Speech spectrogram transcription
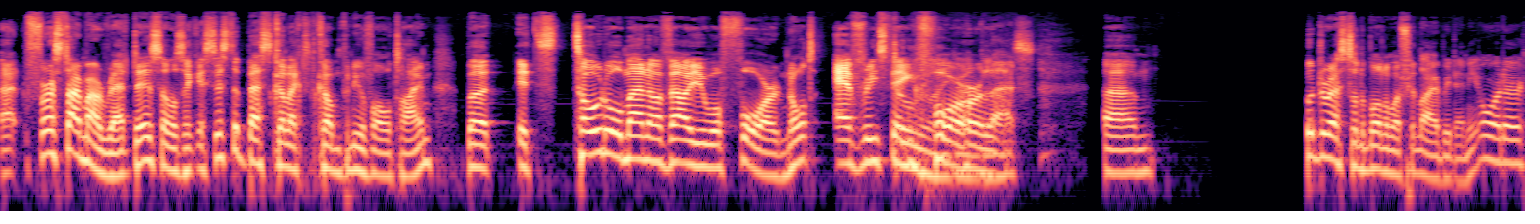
At first time I read this, I was like, is this the best collected company of all time? But it's total mana value of four, not everything four or less. Um, put the rest on the bottom of your library in any order.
